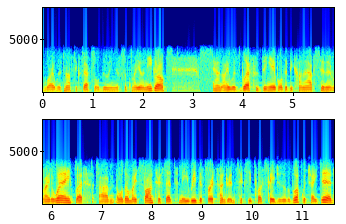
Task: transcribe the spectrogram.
where I was not successful doing this with my own ego. And I was blessed with being able to become abstinent right away. But um, although my sponsor said to me, read the first 160 plus pages of the book, which I did,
